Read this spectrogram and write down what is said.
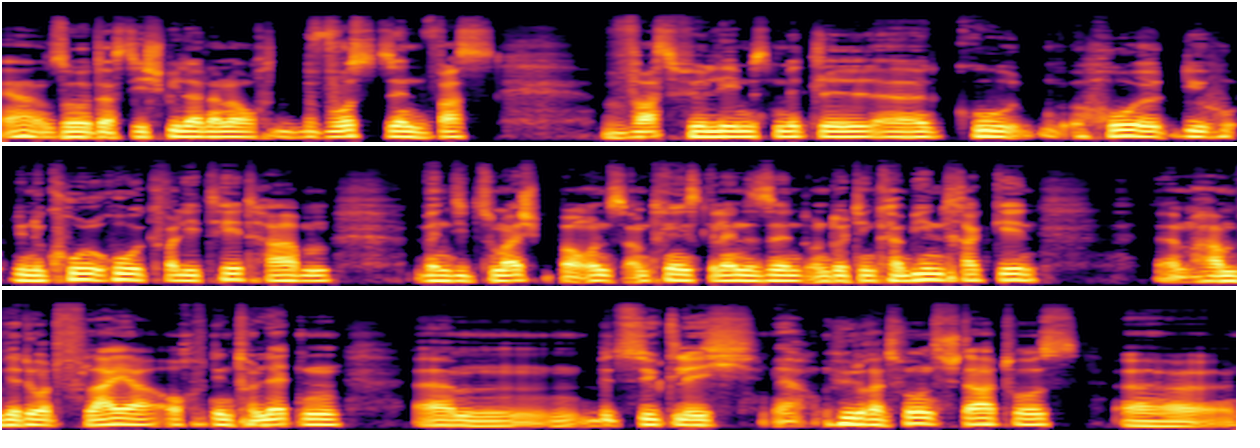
ja, so dass die Spieler dann auch bewusst sind, was was für Lebensmittel äh, gu- hohe, die, die eine ho- hohe Qualität haben. Wenn sie zum Beispiel bei uns am Trainingsgelände sind und durch den Kabinentrakt gehen, ähm, haben wir dort Flyer auch auf den Toiletten ähm, bezüglich ja, Hydrationsstatus. Äh,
